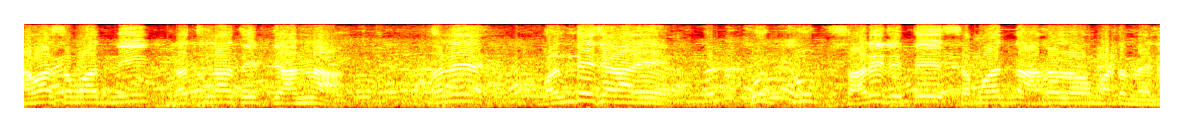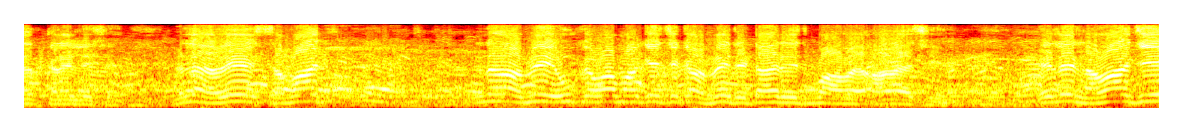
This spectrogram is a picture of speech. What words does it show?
નવા સમાજની રચના થઈ ત્યારના અને બંને જણાએ ખૂબ ખૂબ સારી રીતે સમાજને આગળ લાવવા માટે મહેનત કરેલી છે. એટલે હવે સમાજ અમે એવું કહેવા માગીએ છીએ કે અમે રિટાયર એજમાં આવે- આવ્યા છીએ. એટલે નવા જે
